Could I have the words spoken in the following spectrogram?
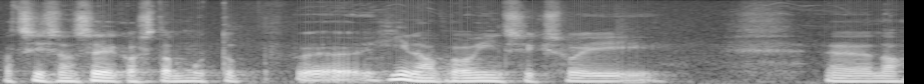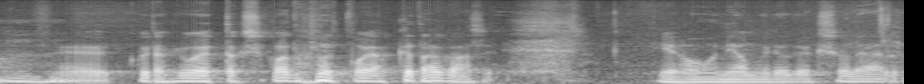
vot siis on see, kas ta muutub äh, Hiina provintsiks või noh mm -hmm., kuidagi võetakse kadunud pojake tagasi. iroonia muidugi, eks ole jälle.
